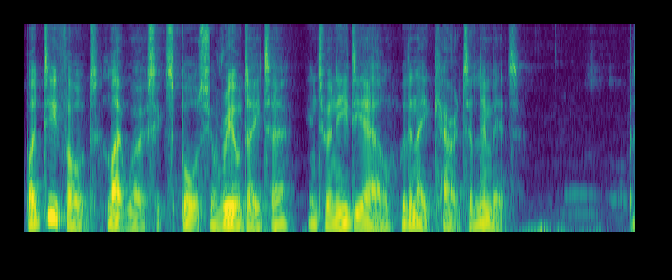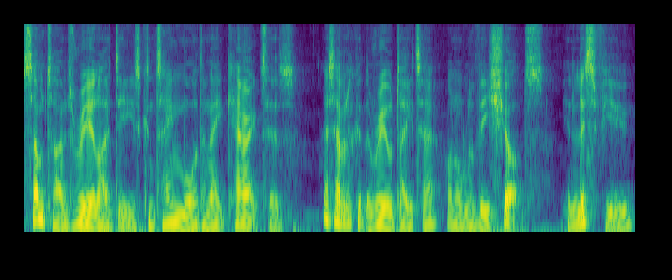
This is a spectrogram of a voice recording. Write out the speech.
By default, Lightworks exports your reel data into an EDL with an 8 character limit. But sometimes reel IDs contain more than 8 characters. Let's have a look at the reel data on all of these shots. In list view,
